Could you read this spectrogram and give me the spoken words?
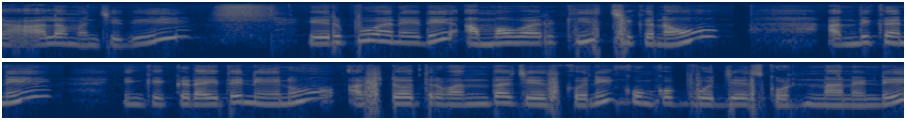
చాలా మంచిది. ఎరుపు అనేది అమ్మవారికి చికనం. అందుకని ఇంక ఇక్కడైతే నేను అష్టోత్తరం అంతా చేసుకొని కుంకుమ పూజ చేసుకుంటున్నానండి.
